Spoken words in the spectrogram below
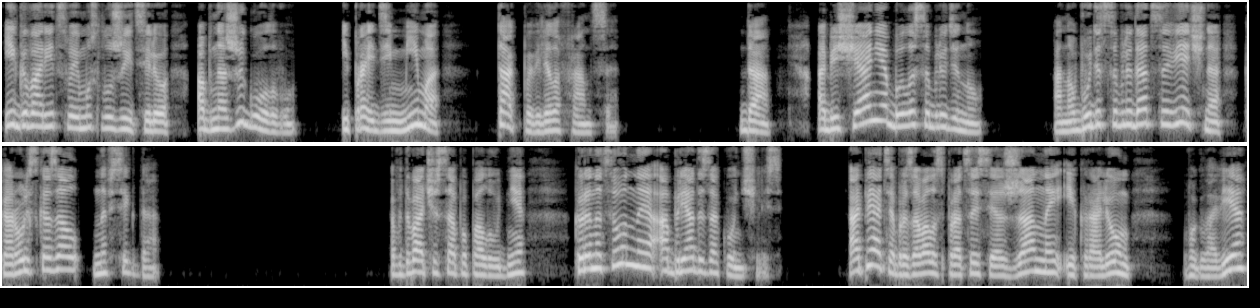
и говорит своему служителю «обнажи голову и пройди мимо», так повелела Франция. Да, обещание было соблюдено. Оно будет соблюдаться вечно, король сказал навсегда. В два часа пополудни коронационные обряды закончились. Опять образовалась процессия с Жанной и королем во главе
